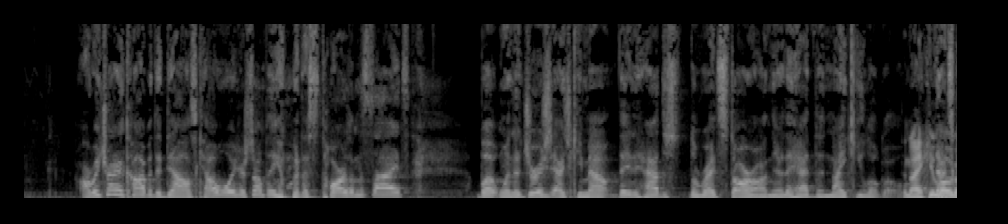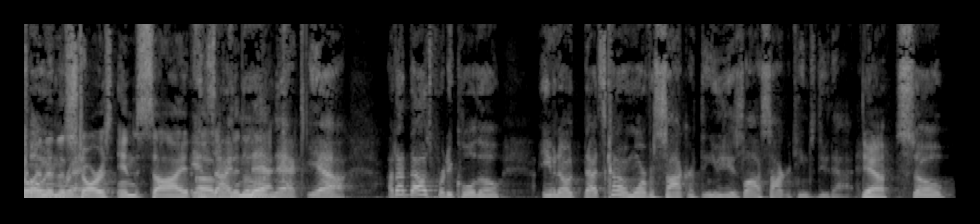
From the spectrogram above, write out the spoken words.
are we trying to copy the Dallas Cowboys or something with the stars on the sides? But when the jerseys actually came out, they didn't have the, the red star on there. They had the Nike logo. The Nike That's logo and then the red stars inside, inside of the, the, neck. Yeah, I thought that was pretty cool though. Even though that's kind of more of a soccer thing. Usually, a lot of soccer teams do that. Yeah. So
